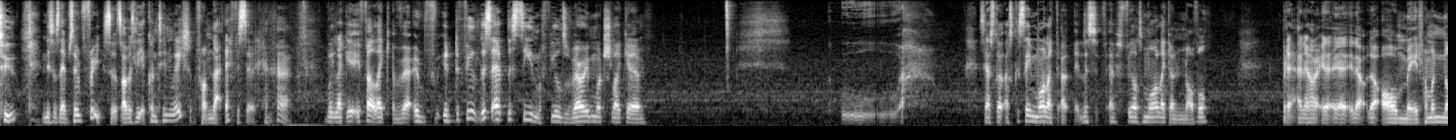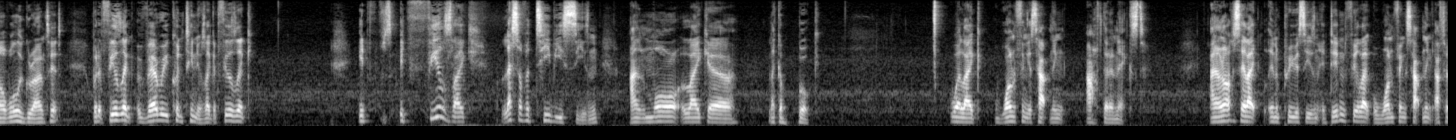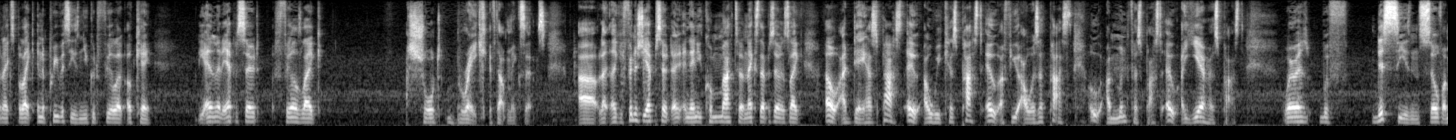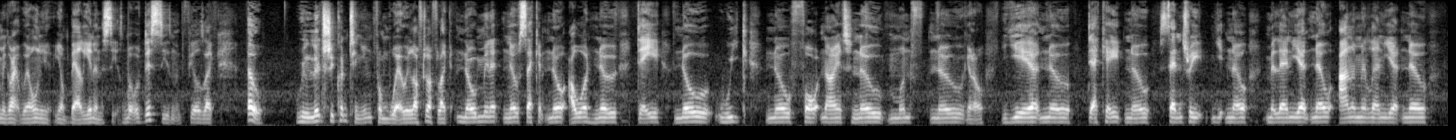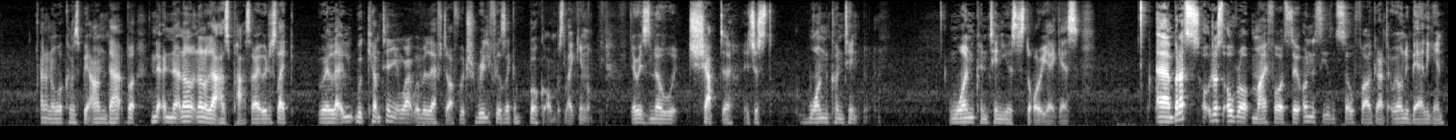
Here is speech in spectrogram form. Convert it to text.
two, and this was episode three, so it's obviously a continuation from that episode. but like it, it felt like a very, it, it feel this this season feels very much like a. Ooh. See, I was, gonna, I was gonna say more like a, this feels more like a novel, but I know it, it- they're all made from a novel, granted, but it feels like very continuous. Like it feels like it it feels like less of a TV season and more like a like a book where like one thing is happening after the next. And I'm not to say like in the previous season it didn't feel like one thing's happening after the next, but like in the previous season you could feel like okay, the end of the episode feels like a short break if that makes sense. Uh, like like you finish the episode and, and then you come back to the next episode. And it's like oh a day has passed. Oh a week has passed. Oh a few hours have passed. Oh a month has passed. Oh a year has passed. Whereas with this season so far, I mean, we're only you know barely in the season, but with this season, it feels like, oh, we're literally continuing from where we left off. Like no minute, no second, no hour, no day, no week, no fortnight, no month, no you know year, no decade, no century, no millennia, no anna millennia, no. I don't know what comes beyond that, but no, no, no, none of that has passed. Right, we're just like we're le- we're continuing right where we left off, which really feels like a book, almost like you know there is no chapter. It's just one continu- one continuous story, I guess. Um, but that's just overall my thoughts though on the season so far. Granted, we're only barely in,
